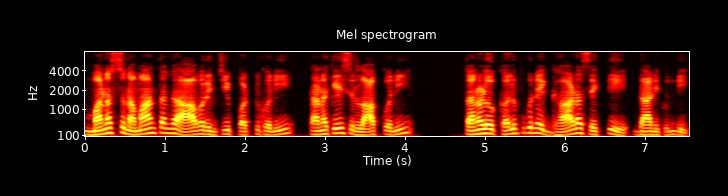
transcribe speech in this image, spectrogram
మనస్సును అమాంతంగా ఆవరించి పట్టుకొని తనకేసి లాక్కొని తనలో కలుపుకునే గాఢ శక్తి దానికుంది.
